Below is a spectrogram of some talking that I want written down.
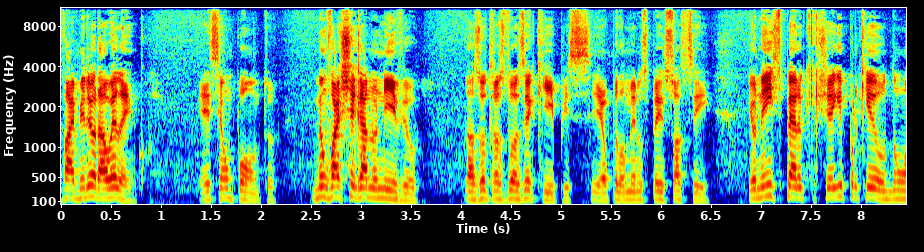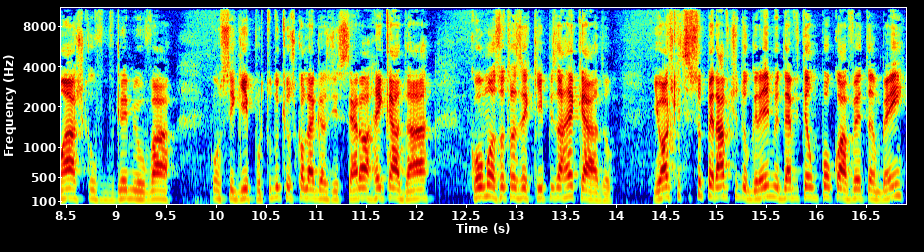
Vai melhorar o elenco. Esse é um ponto. Não vai chegar no nível das outras duas equipes. Eu, pelo menos, penso assim. Eu nem espero que chegue, porque eu não acho que o Grêmio vá conseguir, por tudo que os colegas disseram, arrecadar como as outras equipes arrecadam. E eu acho que esse superávit do Grêmio deve ter um pouco a ver também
